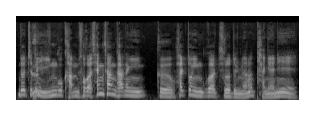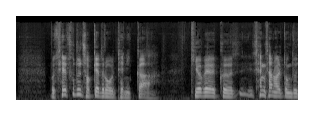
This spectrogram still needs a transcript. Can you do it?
근데 어쨌든 인구 감소가 생산 가능 그 활동 인구가 줄어들면은 당연히 뭐 세수도 적게 들어올 테니까 기업의 그 생산 활동도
